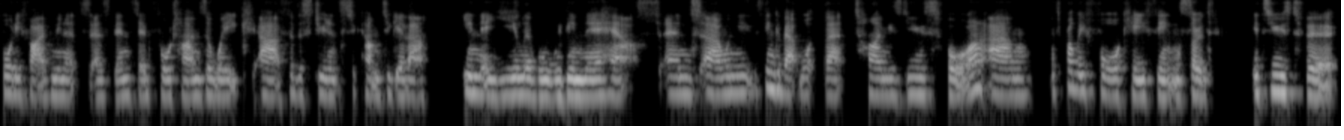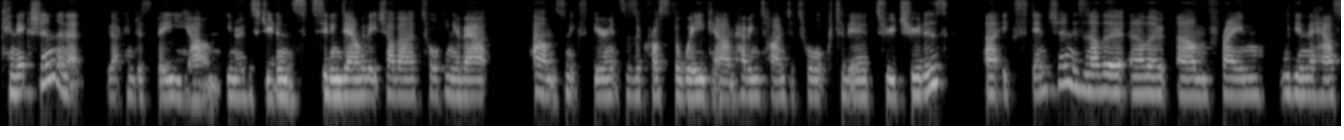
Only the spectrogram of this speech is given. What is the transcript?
45 minutes, as Ben said, four times a week uh, for the students to come together in their year level within their house. And uh, when you think about what that time is used for, um, it's probably four key things. So it's, it's used for connection, and that, that can just be, um, you know, the students sitting down with each other, talking about um, some experiences across the week, um, having time to talk to their two tutors. Uh, extension is another another um, frame within the house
